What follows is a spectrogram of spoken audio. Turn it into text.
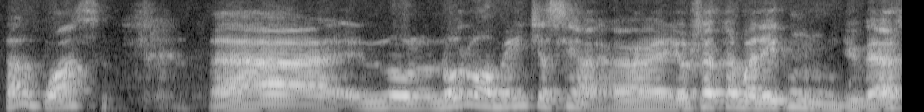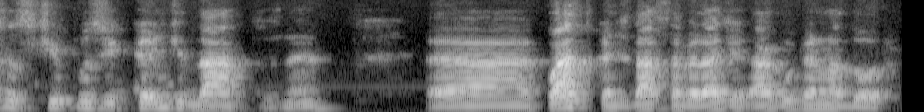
Tá, posso. Ah, no, normalmente, assim, ah, eu já trabalhei com diversos tipos de candidatos, né? Ah, quatro candidatos, na verdade, a governador.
